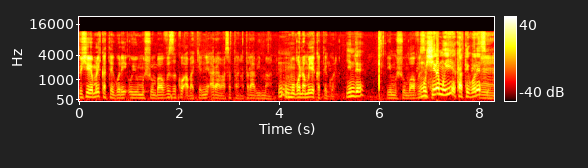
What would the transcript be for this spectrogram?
Dushyire muri kategori uyu mushumba wavuze ko abakene ari abasatani atari ab'imana umubona muri iyo kategori? Inde uyu mushumba wavuze mushyire mu yihe kategori se. Eh,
